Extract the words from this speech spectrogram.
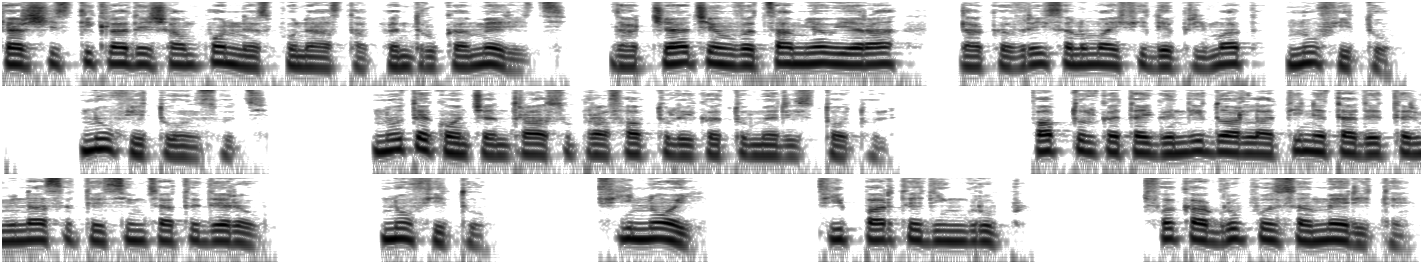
Chiar și sticla de șampon ne spune asta, pentru că meriți. Dar ceea ce învățam eu era, dacă vrei să nu mai fi deprimat, nu fi tu. Nu fi tu însuți. Nu te concentra asupra faptului că tu meriți totul. Faptul că te-ai gândit doar la tine te-a determinat să te simți atât de rău. Nu fi tu. Fi noi. Fi parte din grup. Fă ca grupul să merite.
